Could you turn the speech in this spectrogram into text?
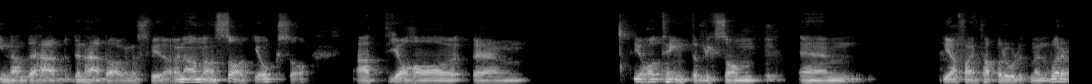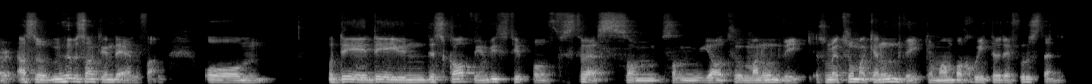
innan här, den här dagen och så vidare. En annan sak är också att jag har, eh, jag har tänkt att liksom, eh, jag fan jag ordet men whatever, alltså huvudsakligen det i alla fall. Och, och det, det, är ju, det skapar ju en viss typ av stress som, som jag tror man undviker, som jag tror man kan undvika om man bara skiter i det fullständigt.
